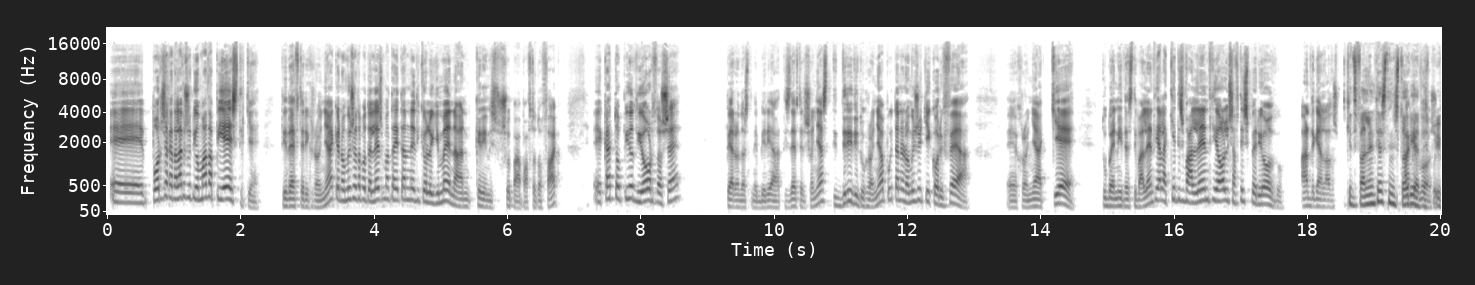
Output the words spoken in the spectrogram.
Ε, Μπορείς να καταλάβεις ότι η ομάδα πιέστηκε τη δεύτερη χρονιά και νομίζω ότι τα αποτελέσματα ήταν δικαιολογημένα, αν κρίνεις, σου είπα από αυτό το fact. Ε, κάτι το οποίο διόρθωσε, παίρνοντα την εμπειρία της δεύτερης χρονιάς, την τρίτη του χρονιά, που ήταν νομίζω και η κορυφαία ε, χρονιά και του Μπενίδες στη Βαλένθια, αλλά και της Βαλένθια όλης αυτής της περίοδου. Αν δεν κάνω λάθος. Και της Βαλένθιας στην ιστορία της,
